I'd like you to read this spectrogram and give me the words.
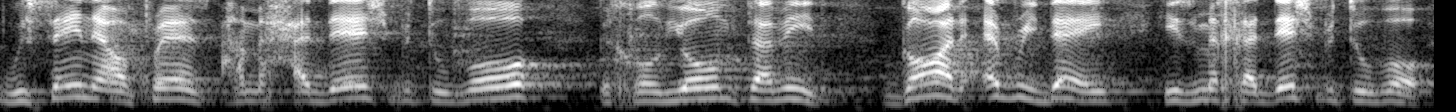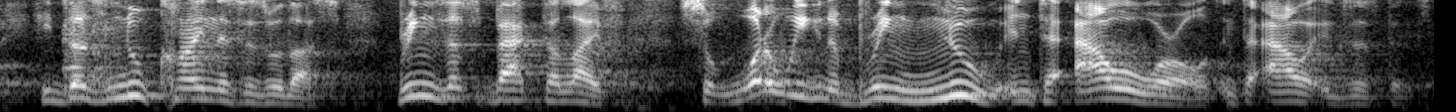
we say in our prayers, "Hamahadesh b'tuvo b'chol yom tamid." God every day He's mechadesh b'tuvo. He does new kindnesses with us, brings us back to life. So what are we going to bring new into our world, into our existence?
